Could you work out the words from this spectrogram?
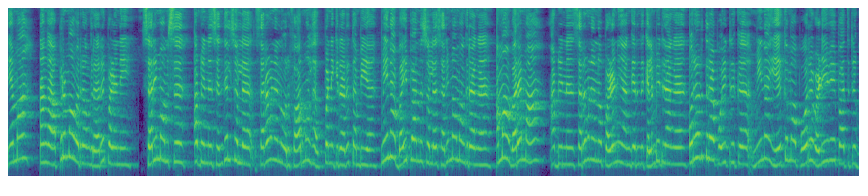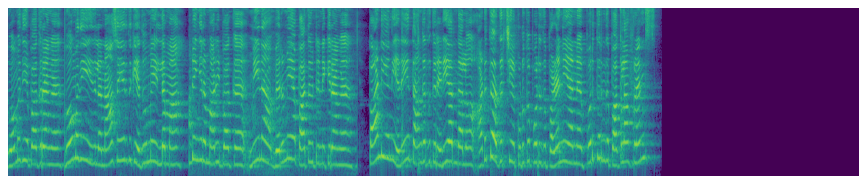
ஏமா நாங்க அப்புறமா வர்றோங்கிறாரு பழனி. சரி மாம்சு அப்படின்னு செந்தில் சொல்ல சரவணன் ஒரு ஃபார்மல் ஹக் பண்ணிக்கிறாரு தம்பிய. மீனா பைப்பான்னு சொல்ல சரி மாமாங்கிறாங்க. அம்மா வரேம்மா அப்படின்னு சரவணனும் பழனி அங்கிருந்து கிளம்பிடுறாங்க. ஒரு ஒருத்தரா போயிட்டு இருக்க மீனா ஏக்கமா போற வழியவே பார்த்துட்டு கோமதியை பாக்குறாங்க கோமதி இதுல நான் செய்யறதுக்கு எதுவுமே இல்லம்மா அப்படிங்கிற மாதிரி பார்க்க மீனா வெறுமையா பார்த்துக்கிட்டு நிக்கிறாங்க. பாண்டியன் எதையும் தாங்கிறதுக்கு ரெடியாக இருந்தாலும் அடுத்த அதிர்ச்சியை கொடுக்க போகிறது பழனியான்னு பொறுத்திருந்து பார்க்கலாம் ஃப்ரெண்ட்ஸ்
